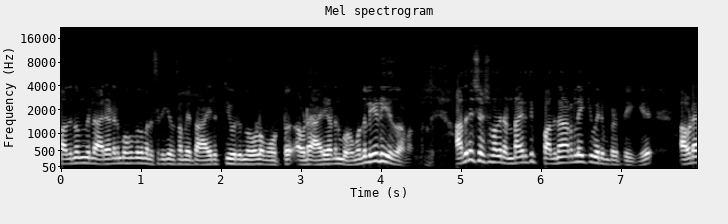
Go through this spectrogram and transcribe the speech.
പതിനൊന്നിൽ ആര്യാടൻ മുഹമ്മദ് മത്സരിക്കുന്ന സമയത്ത് ആയിരത്തി ഒരുന്നൂറോളം വോട്ട് അവിടെ ആര്യാടൻ മുഹമ്മദ് ലീഡ് ചെയ്തതാണ്. അതിനുശേഷം അത് രണ്ടായിരത്തി പതിനാറിലേക്ക് വരുമ്പോഴത്തേക്ക് അവിടെ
